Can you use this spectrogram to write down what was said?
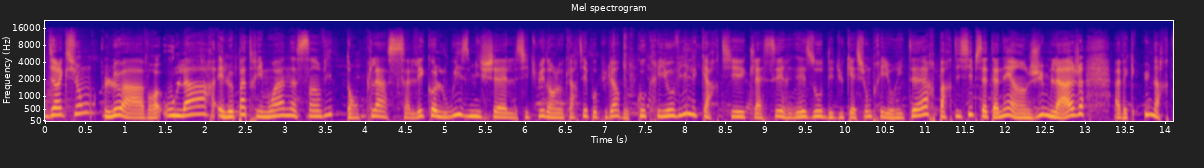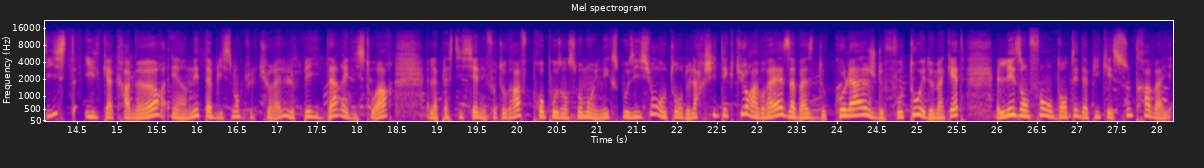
Direction Le Havre, où l'art et le patrimoine s'invitent en classe. L'école Louise Michel, située dans le quartier populaire de Cocrioville, quartier classé réseau d'éducation prioritaire, participe cette année à un jumelage avec une artiste, Ilka Kramer, et un établissement culturel, le Pays d'Art et d'Histoire. La plasticienne et photographe propose en ce moment une exposition autour de l'architecture havraise à base de collages, de photos et de maquettes. Les enfants ont tenté d'appliquer son travail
